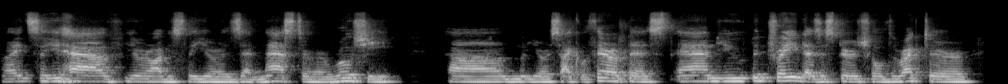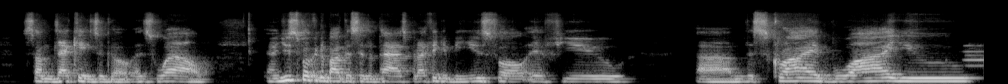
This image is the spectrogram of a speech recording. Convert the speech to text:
right? So you have, you're obviously, you're a Zen master, a Roshi, um, you're a psychotherapist, and you've been trained as a spiritual director some decades ago as well. And you've spoken about this in the past, but I think it'd be useful if you um, describe why you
